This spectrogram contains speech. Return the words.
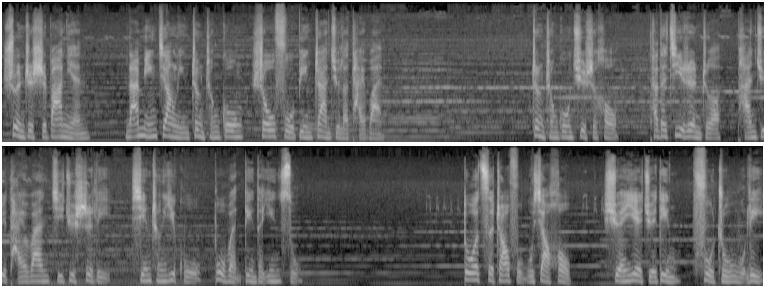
顺治十八年，南明将领郑成功收复并占据了台湾。郑成功去世后，他的继任者盘踞台湾，集聚势力，形成一股不稳定的因素。多次招抚无效后，玄烨决定付诸武力。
